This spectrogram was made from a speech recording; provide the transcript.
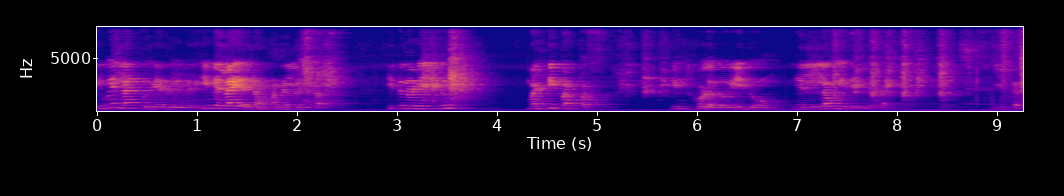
ಇವೆಲ್ಲ ತುರಿಯೋದು ಇವೆ. ಇವೆಲ್ಲ ಎಲ್ಲ ಮನೇಲಿ ಇರ್ತವೆ. ಇದು ನೋಡಿ, ಇದು ಮಲ್ಟಿಪರ್ಪಸ್ ಇಟ್ಕೊಳ್ಳೋದು, ಇದು ಎಲ್ಲವೂ ಇದೆ ಇದರಲ್ಲಿ ಈ ಥರ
